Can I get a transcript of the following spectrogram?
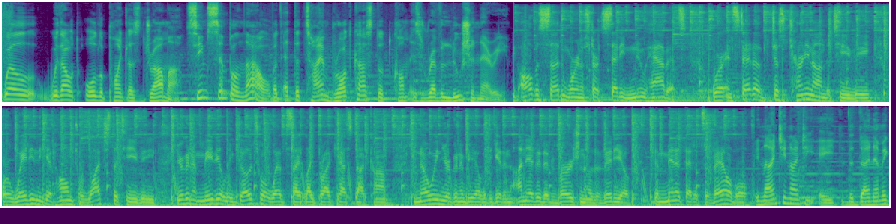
well, without all the pointless drama. Seems simple now, but at the time broadcast.com is revolutionary. All of a sudden, we're going to start setting new habits where instead of just turning on the TV or waiting to get home to watch the TV, you're going to immediately go to a website like broadcast.com, knowing you're going to be able to get an unedited version of the video the minute that it's available. In 1998, the dynamic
